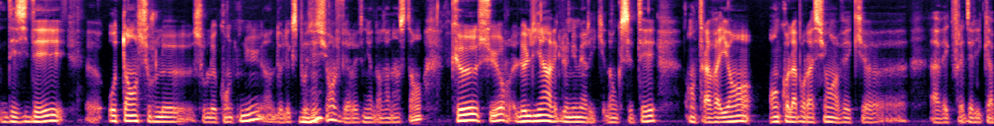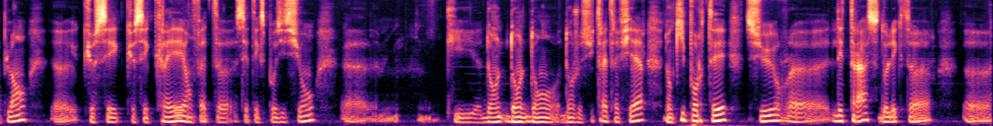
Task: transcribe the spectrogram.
des idées euh, autant sur le, sur le contenu hein, de l'exposition, je vais revenir dans un instant, que sur le lien avec le numérique. Donc c'était en travaillant en collaboration avec, avec Frédéric Kaplan que c'est que c'est créé en fait cette exposition qui dont, dont, dont, dont je suis très très fier donc qui portait sur euh, les traces de lecteurs euh,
